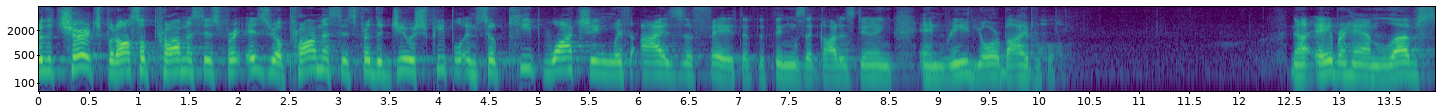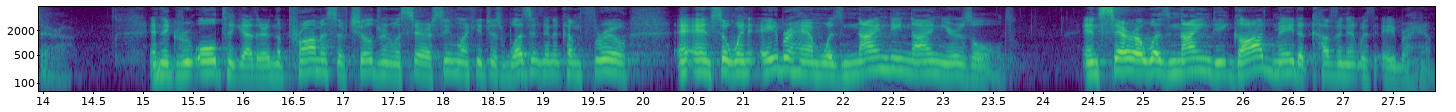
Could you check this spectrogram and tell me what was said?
for the church, but also promises for Israel, promises for the Jewish people. And so keep watching with eyes of faith at the things that God is doing and read your Bible. Now, Abraham loved Sarah, and they grew old together, and the promise of children with Sarah seemed like it just wasn't going to come through. And so when Abraham was 99 years old and Sarah was 90, God made a covenant with Abraham.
